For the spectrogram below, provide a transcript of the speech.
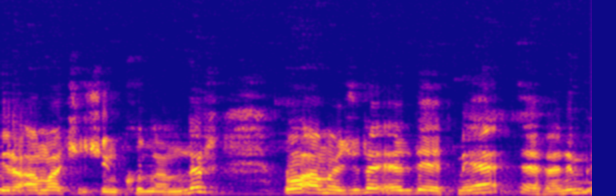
Bir amaç için kullanılır. O amacı da elde etmeye efendim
